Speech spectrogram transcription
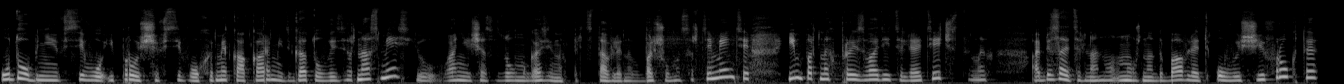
удобнее всего и проще всего хомяка кормить готовой зерносмесью. Они сейчас в зоомагазинах представлены в большом ассортименте. Импортных производителей, отечественных. Обязательно нужно добавлять овощи и фрукты.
